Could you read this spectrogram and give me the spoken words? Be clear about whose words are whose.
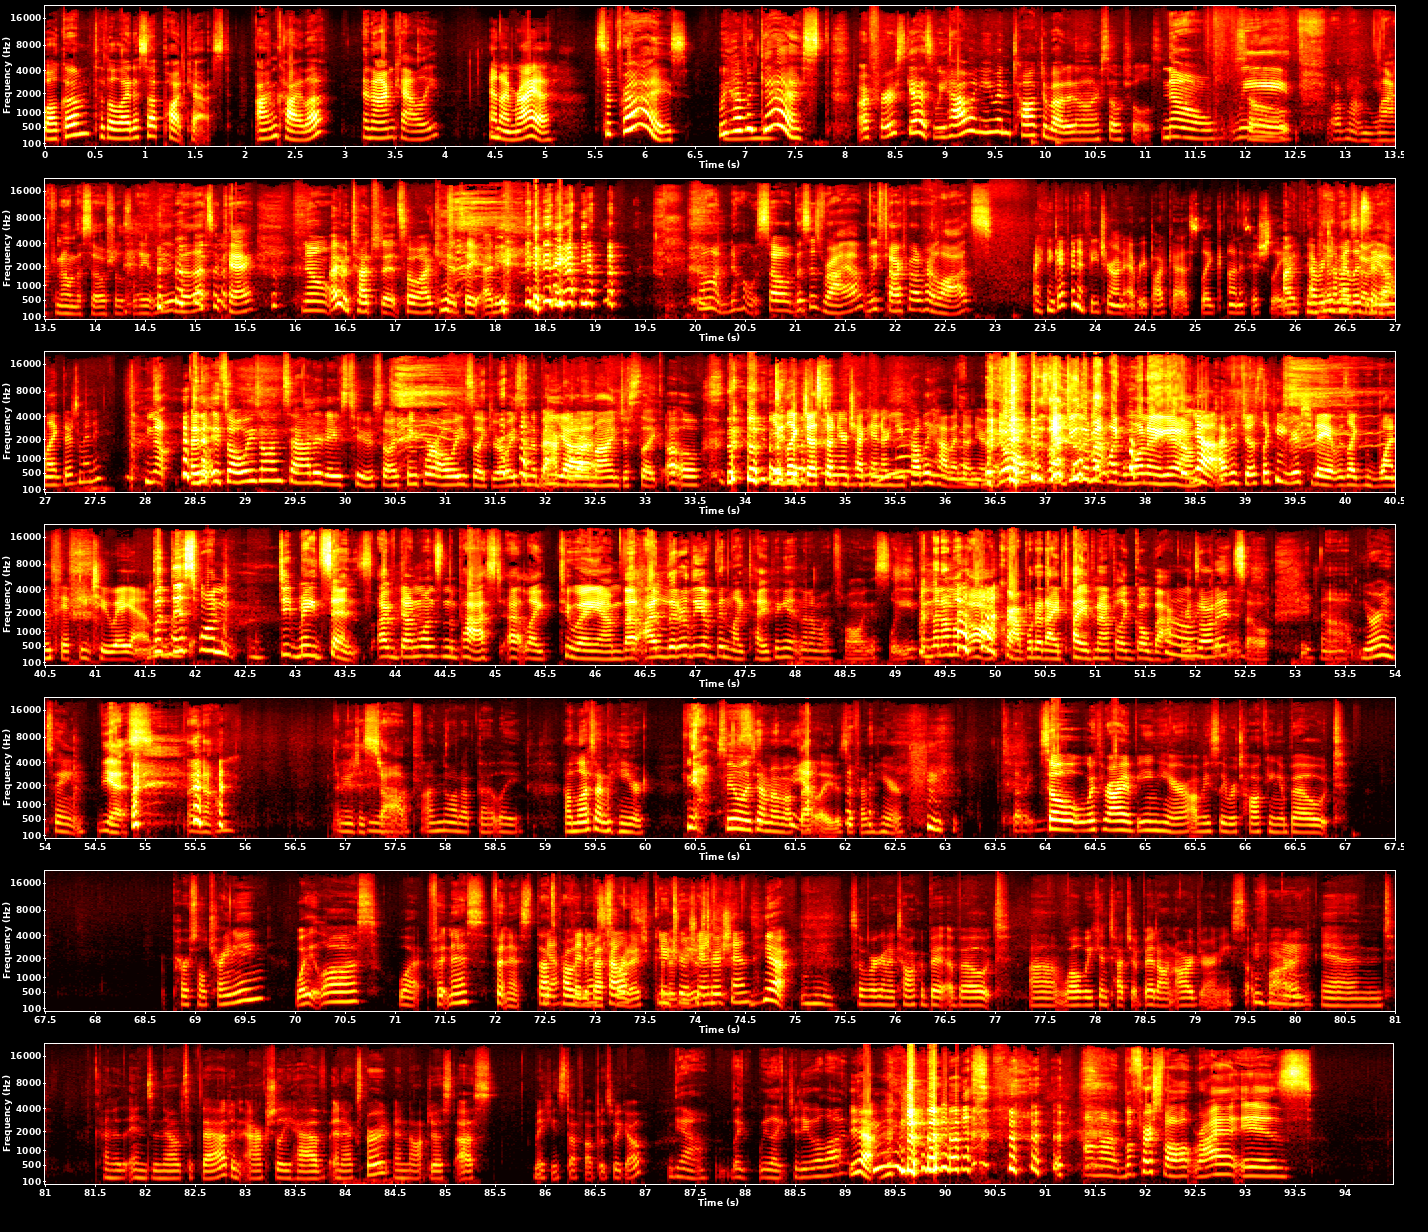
Speaker 1: Welcome to the Light Us Up podcast. I'm Kyla.
Speaker 2: And I'm Callie.
Speaker 3: And I'm Rhia.
Speaker 1: Surprise! We have a mm. guest. Our first guest. We haven't even talked about it on our socials.
Speaker 2: No, we.
Speaker 1: So-
Speaker 2: I'm, I'm lacking on the socials lately, but that's okay. No,
Speaker 1: I haven't touched it, so I can't say anything.
Speaker 2: oh, no. So this is Rhia. We've talked about her lots.
Speaker 3: I think I've been a feature on every podcast, like unofficially.
Speaker 1: I think
Speaker 3: Every time I
Speaker 2: have so,
Speaker 3: listen,
Speaker 2: yeah.
Speaker 3: I'm like, there's many.
Speaker 2: No,
Speaker 1: and it's always on Saturdays too, so I think we're always like you're always in the back of our mind, just like, uh oh.
Speaker 3: You've like just done your check in, or you probably haven't done your check
Speaker 2: no, because I do them at like 1 a.m.
Speaker 3: Yeah, I was just looking at yours today. It was like 1.52 a.m.
Speaker 2: But this one did made sense. I've done ones in the past at like 2 a.m. that I literally have been like typing it and then I'm like falling asleep. And then I'm like, oh crap, what did I type? And I have to like go backwards
Speaker 3: my
Speaker 2: on it. So, um,
Speaker 1: You're insane.
Speaker 2: yes, I know. I need to stop.
Speaker 1: Yeah, I'm not up that late. Unless I'm here.
Speaker 2: Yeah.
Speaker 1: It's the only time I'm up
Speaker 2: Yeah.
Speaker 1: that late is if I'm here. So with Raya being here, obviously we're talking about personal training, weight loss, what fitness, fitness. That's
Speaker 3: Yeah,
Speaker 1: probably
Speaker 3: fitness,
Speaker 1: the best word I
Speaker 3: health,
Speaker 1: could have
Speaker 2: nutrition.
Speaker 3: Nutrition.
Speaker 1: Yeah.
Speaker 2: Mm-hmm.
Speaker 1: So we're gonna talk a bit about. Um, well, we can touch a bit on our journey so far
Speaker 2: Mhm.
Speaker 1: and kind of the ins and outs of that, and actually have an expert and not just us making stuff up as we go.
Speaker 2: Yeah, like we like to do a lot.
Speaker 1: Yeah.
Speaker 2: Uh, but first of all, Rhia is.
